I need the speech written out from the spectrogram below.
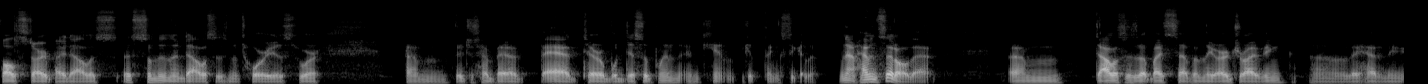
False start by Dallas. That's something that Dallas is notorious for. Um, they just have bad, bad, terrible discipline and can't get things together. Now, having said all that, um, Dallas is up by seven. They are driving. Uh, they had an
